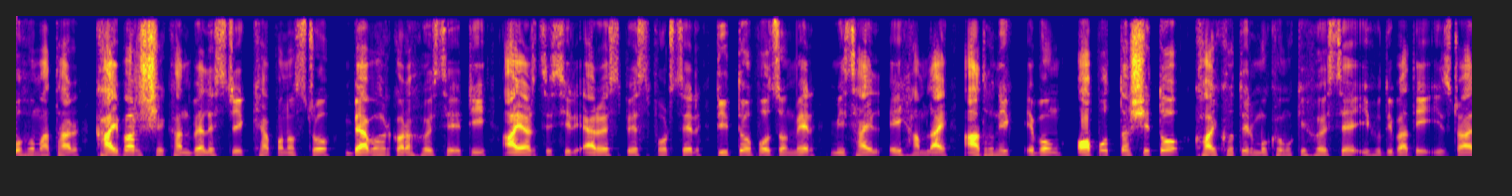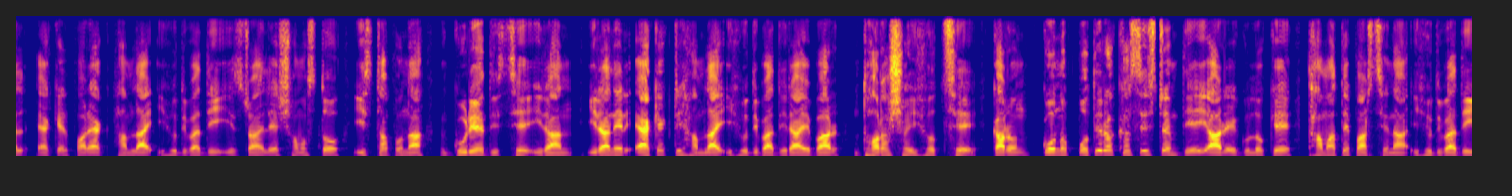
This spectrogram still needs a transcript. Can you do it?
বহুমাথার খাইবার শেখান ব্যালিস্টিক ক্ষেপণাস্ত্র ব্যবহার করা হয়েছে। এটি আইআরজিসির অ্যারোস্পেস ফোর্সের তৃতীয় প্রজন্মের মিসাইল। এই হামলায় আধুনিক এবং অপ্রত্যাশিত ক্ষয়ক্ষতির মুখোমুখি হয়েছে ইহুদিবাদী ইসরায়েল। একের পর এক হামলায় ইহুদিবাদী ইসরায়েল ইসরায়েলের সমস্ত স্থাপনা গুড়িয়ে দিচ্ছে ইরান। ইরানের এক একটি হামলায় ইহুদিবাদীরা এবার ধরাশয়ী হচ্ছে, কারণ কোনো প্রতিরক্ষা সিস্টেম দিয়েই আর এগুলোকে থামাতে পারছে না ইহুদিবাদী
